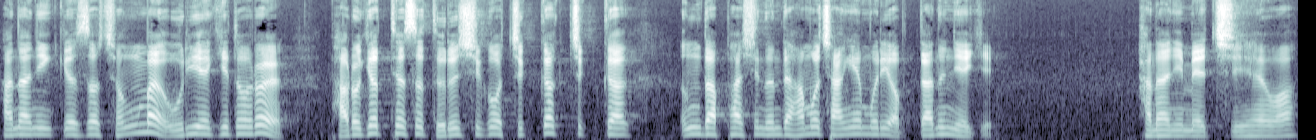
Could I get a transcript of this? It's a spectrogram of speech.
하나님께서 정말 우리의 기도를 바로 곁에서 들으시고 즉각 즉각 응답하시는데 아무 장애물이 없다는 얘기. 하나님의 지혜와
